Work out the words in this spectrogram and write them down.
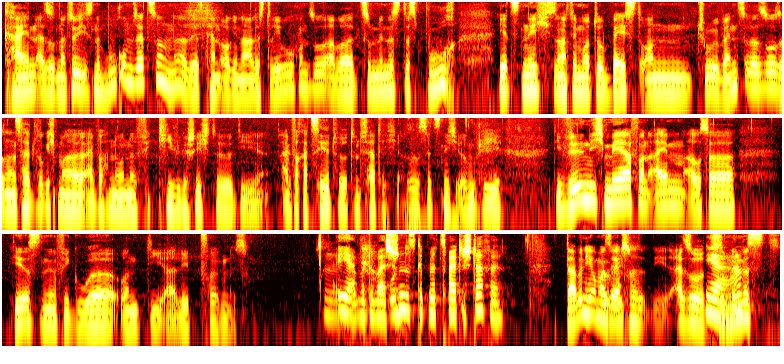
kein, also natürlich ist eine Buchumsetzung, ne, also jetzt kein originales Drehbuch und so, aber zumindest das Buch jetzt nicht so nach dem Motto based on true events oder so, sondern es ist halt wirklich mal einfach nur eine fiktive Geschichte, die einfach erzählt wird und fertig. Also es ist jetzt nicht irgendwie, die will nicht mehr von einem, außer hier ist eine Figur und die erlebt folgendes. Ja, aber du weißt schon, es gibt eine zweite Staffel. Da bin ich auch mal sehr interessiert. Also Ja. zumindest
